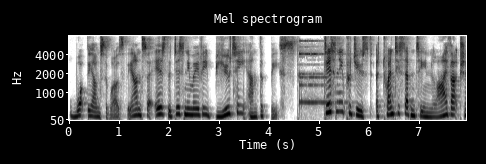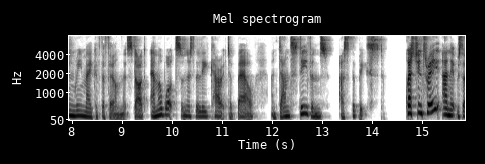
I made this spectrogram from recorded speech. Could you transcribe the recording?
what the answer was? The answer is the Disney movie Beauty and the Beast. Disney produced a 2017 live action remake of the film that starred Emma Watson as the lead character Belle and Dan Stevens as the Beast. Question three, and it was a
